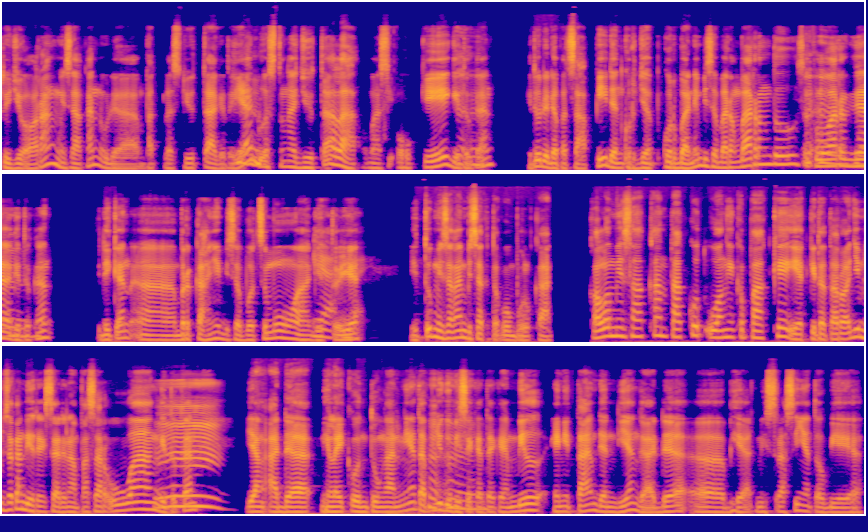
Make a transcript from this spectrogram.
7 orang misalkan udah 14 juta gitu ya. Mhm. Dua setengah juta lah masih oke gitu Mhm. kan. Itu udah dapat sapi dan kurja, kurbannya bisa bareng-bareng tuh sekeluarga gitu kan. Jadi kan eh, berkahnya bisa buat semua Iya, gitu iya, ya. Itu misalkan bisa kita kumpulkan. Kalau misalkan takut uangnya kepake ya kita taruh aja misalkan di reksadana pasar uang gitu kan Hmm, yang ada nilai keuntungannya tapi juga bisa kita ambil anytime dan dia nggak ada eh, biaya administrasinya atau biaya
